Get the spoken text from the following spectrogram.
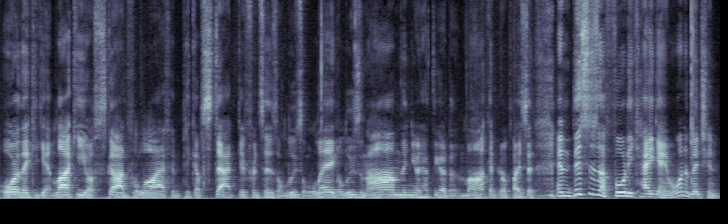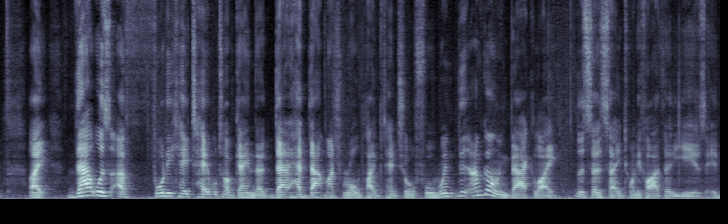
Or they could get lucky or scarred for life and pick up stat differences or lose a leg or lose an arm then you'd have to go to the market and replace it. And this is a 40k game. I want to mention like that was a 40k tabletop game that that had that much roleplay potential for when I'm going back like let's just say 25 30 years it,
